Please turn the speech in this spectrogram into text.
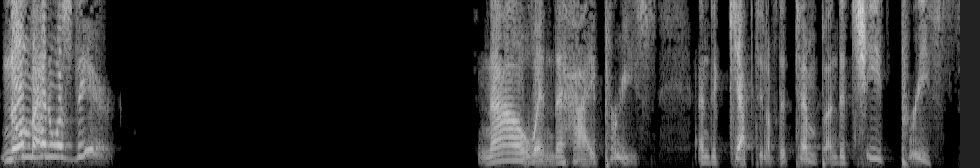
no man was there. Now, when the high priest and the captain of the temple and the chief priests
